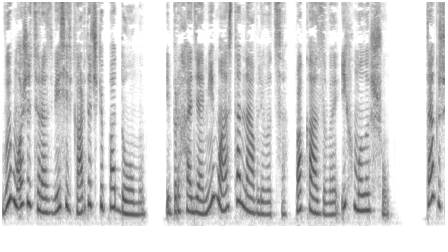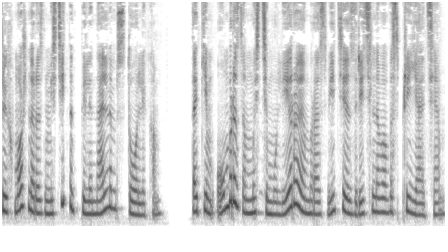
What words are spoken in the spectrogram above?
Вы можете развесить карточки по дому, и, проходя мимо, останавливаться, показывая их малышу. Также их можно разместить над пеленальным столиком. Таким образом мы стимулируем развитие зрительного восприятия.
